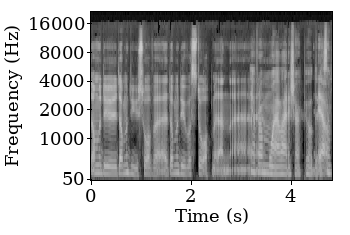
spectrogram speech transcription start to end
da må du, da må du sove, da må du stå opp med den. Ja, for da må jeg være sharp i hodet, Ja. liksom.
